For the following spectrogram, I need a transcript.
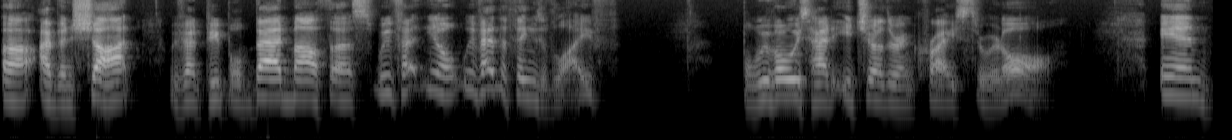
Uh, I've been shot. We've had people badmouth us. We've had, you know, we've had the things of life, but we've always had each other in Christ through it all. And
